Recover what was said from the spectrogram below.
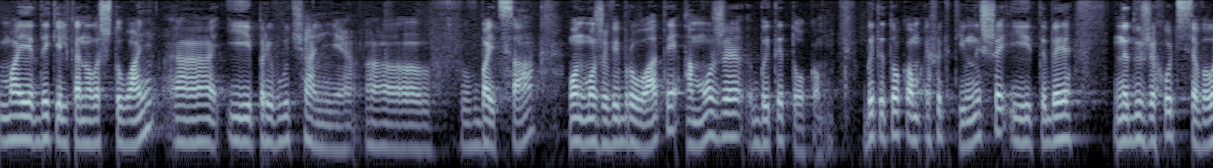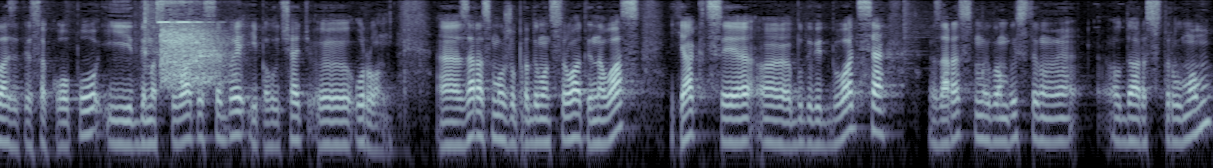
має декілька налаштувань, е, і при влучанні в- бойця він може вібрувати, а може бити током. Бити током ефективніше, і тебе не дуже хочеться вилазити з окопу і демаскувати себе і отримати урон. Е, Зараз можу продемонструвати на вас, як це е, буде відбуватися. Зараз ми вам виставимо удар струмом.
